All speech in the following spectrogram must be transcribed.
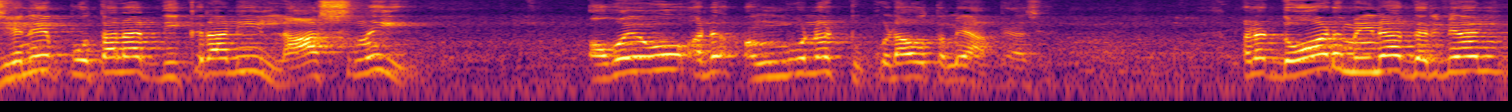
જેને પોતાના દીકરાની લાશ નહીં અવયવો અને અંગોના ટુકડાઓ તમે આપ્યા છે. અને દોઢ મહિના દરમિયાન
